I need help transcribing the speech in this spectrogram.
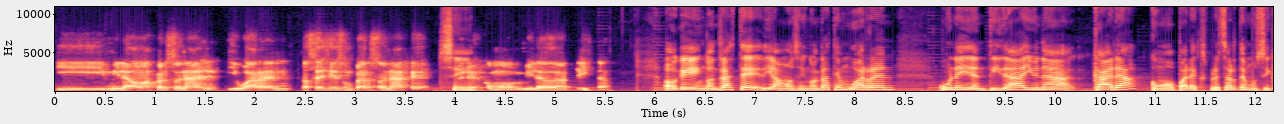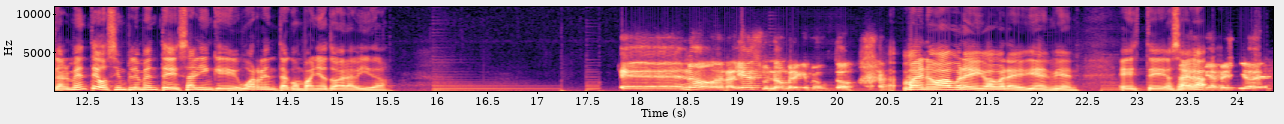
y mi lado más personal. Y Warren, no sé si es un personaje, Sí. pero es como mi lado de artista. Ok, encontraste, digamos, encontraste en Warren una identidad y una cara como para expresarte musicalmente o simplemente es alguien que Warren te acompañó toda la vida? Eh, no, en realidad es un nombre que me gustó. Bueno, va por ahí, va por ahí, bien, bien. Este, o sea, mi, mi apellido es,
